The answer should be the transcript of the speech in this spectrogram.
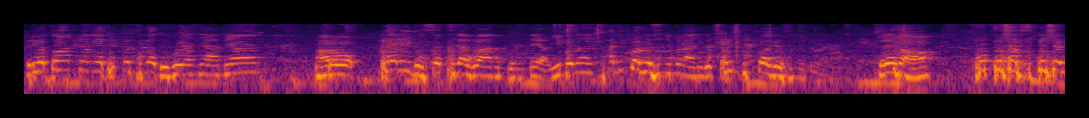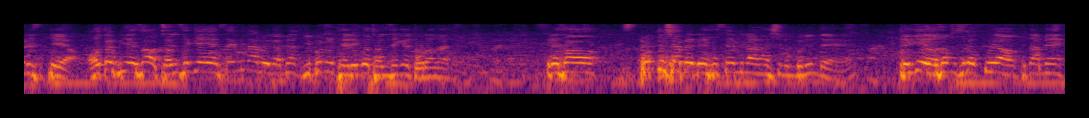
그리고 또 한 명의 faculty가 누구였냐 하면 바로 페리 노서티라고 하는 분인데요. 이분은 사진과 교수님은 아니고 print과 교수님이에요. 그래서 포토샵 specialist예요. 어도비에서 전 세계 세미나를 가면 이분을 데리고 전 세계를 돌아다녀요. 그래서 포토샵에 대해서 세미나를 하시는 분인데 되게 여성스럽고요. 그 다음에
